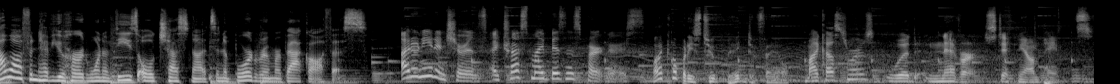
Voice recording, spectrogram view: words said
How often have you heard one of these old chestnuts in a boardroom or back office? I don't need insurance. I trust my business partners. My company's too big to fail. My customers would never stiff me on payments.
